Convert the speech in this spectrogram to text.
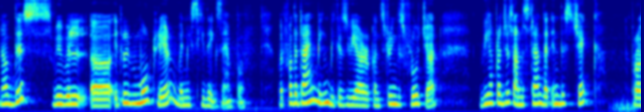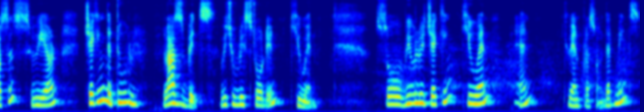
Now this we will uh, it will be more clear when we see the example. But for the time being because we are considering this flowchart we have to just understand that in this check process we are checking the two last bits which will be stored in qn. So we will be checking qn and qn plus 1 that means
